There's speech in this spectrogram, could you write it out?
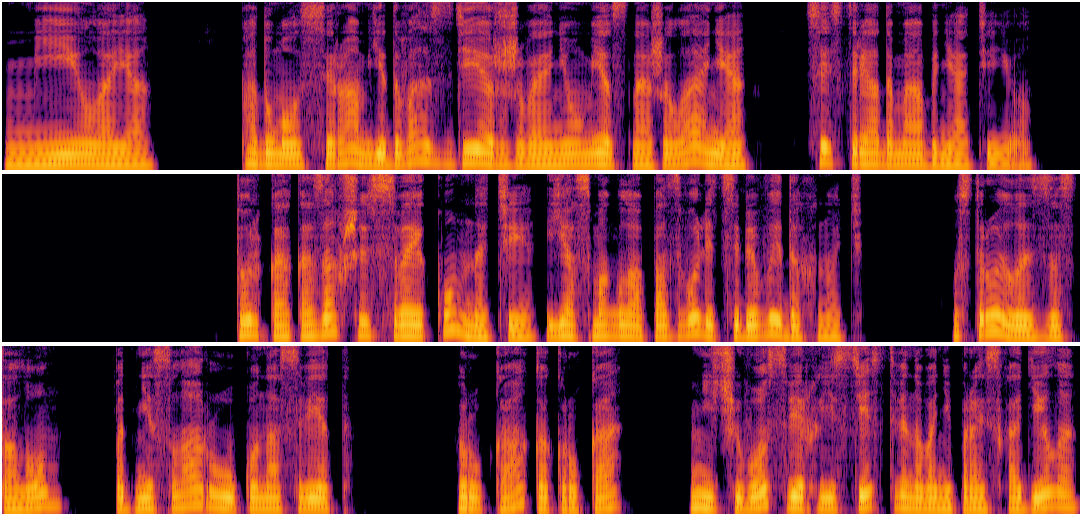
«Милая», — подумал Сирам, едва сдерживая неуместное желание сесть рядом и обнять ее. Только оказавшись в своей комнате, я смогла позволить себе выдохнуть. Устроилась за столом, поднесла руку на свет. Рука как рука, ничего сверхъестественного не происходило.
